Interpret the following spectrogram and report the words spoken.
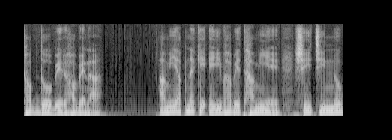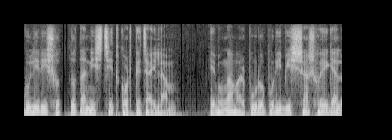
শব্দও বের হবে না। আমি আপনাকে এইভাবে থামিয়ে সেই চিহ্নগুলিরই সত্যতা নিশ্চিত করতে চাইলাম, এবং আমার পুরোপুরি বিশ্বাস হয়ে গেল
